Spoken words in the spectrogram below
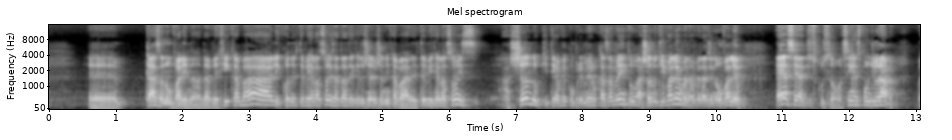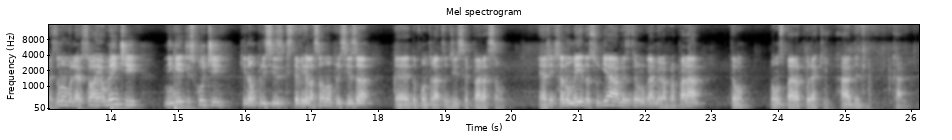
é, casa não vale nada, Vehikabal, quando ele teve relações, a data que do Sheik Kabal, ele teve relações achando que tem a ver com o primeiro casamento, achando que valeu, mas na verdade não valeu. Essa é a discussão. Assim responde Uraba. Mas numa mulher só, realmente, ninguém discute que não precisa, que se teve relação, não precisa é, do contrato de separação. É, a gente está no meio da sugiá, mas não tem um lugar melhor para parar. Então, vamos parar por aqui. Ad Kana.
